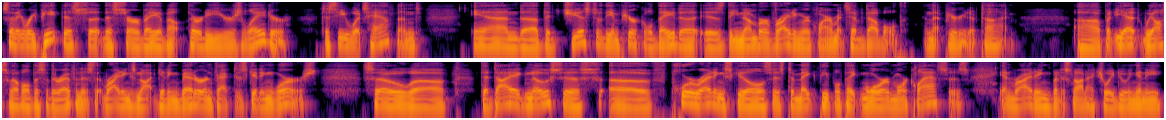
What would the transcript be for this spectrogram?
So they repeat this this survey about 30 years later to see what's happened. And uh, the gist of the empirical data is the number of writing requirements have doubled in that period of time. Uh, but yet we also have all this other evidence that writing's not getting better. In fact, it's getting worse. So uh, the diagnosis of poor writing skills is to make people take more and more classes in writing, but it's not actually doing any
